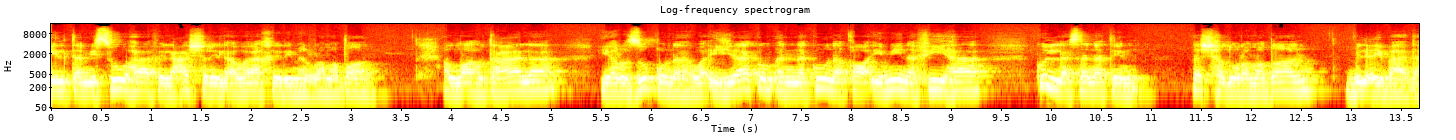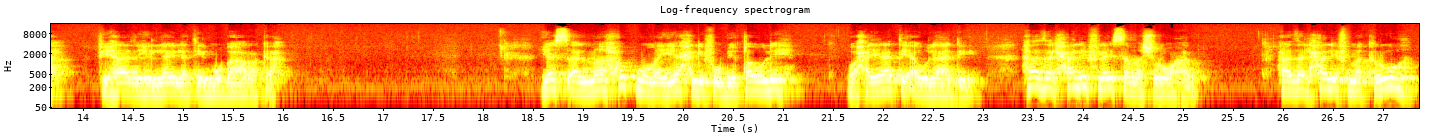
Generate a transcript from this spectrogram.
التمسوها في العشر الأواخر من رمضان. الله تعالى يرزقنا وإياكم أن نكون قائمين فيها كل سنة نشهد رمضان بالعبادة في هذه الليلة المباركة. يسأل ما حكم من يحلف بقوله وحياة أولادي؟ هذا الحلف ليس مشروعا. هذا الحلف مكروه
